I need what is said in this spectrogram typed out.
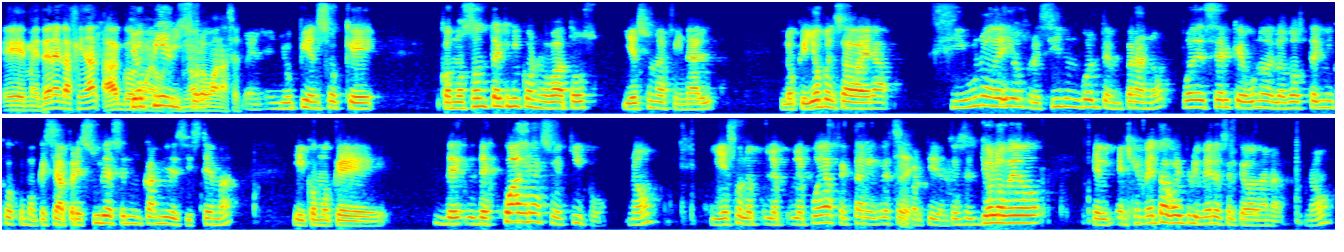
eh, meter en la final algo Yo nuevo y no lo van a hacer. eh, yo pienso que como son técnicos novatos y es una final, lo que yo pensaba era, si uno de ellos recibe un gol temprano, puede ser que uno de los dos técnicos como que se apresure a hacer un cambio de sistema y como que de- descuadra a su equipo, ¿no? Y eso le, le- le puede afectar el resto Sí. del partido. Entonces yo lo veo el, el que meta gol primero es el que va a ganar, ¿no?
